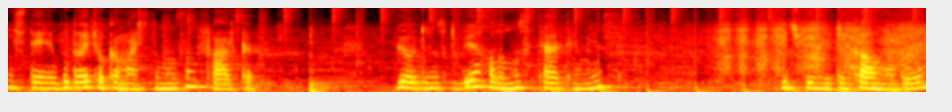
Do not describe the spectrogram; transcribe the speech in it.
İşte bu da çok amaçlımızın farkı. Gördüğünüz gibi halımız tertemiz. Hiçbir leke kalmadı.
